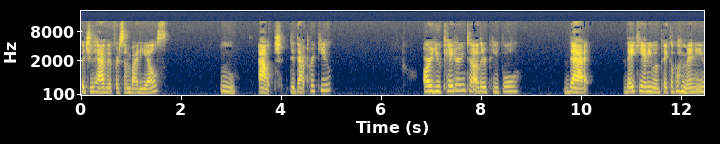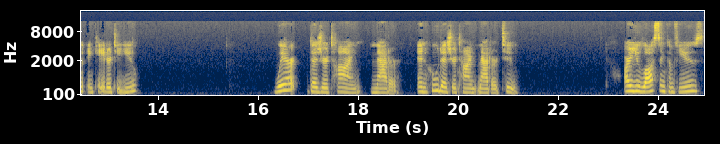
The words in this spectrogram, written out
but you have it for somebody else? Ooh, Ouch, did that prick you? Are you catering to other people that they can't even pick up a menu and cater to you? Where does your time matter? And who does your time matter to? Are you lost and confused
